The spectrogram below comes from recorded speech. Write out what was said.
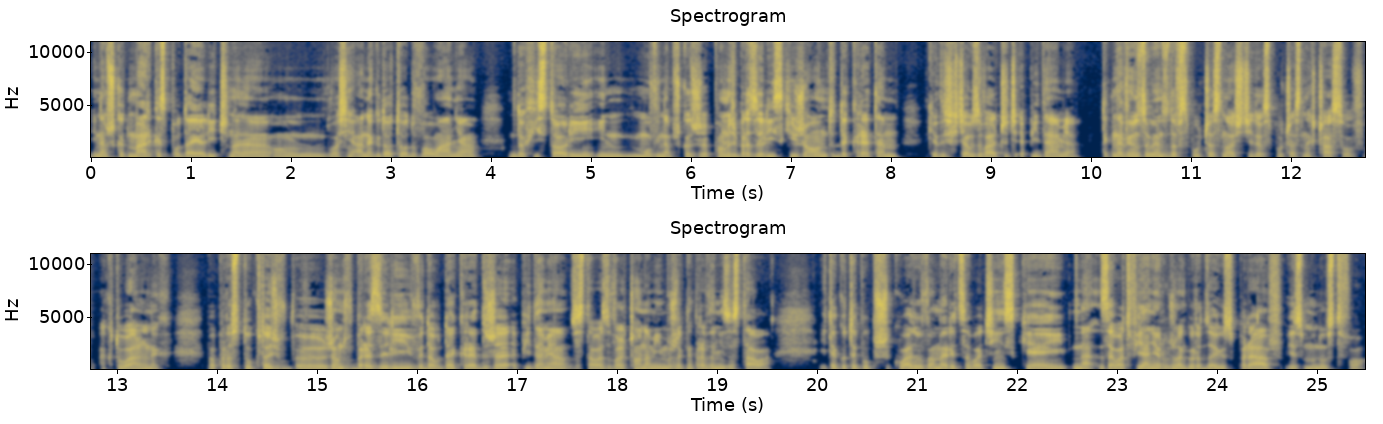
I na przykład Marquez podaje liczne właśnie anegdoty, odwołania do historii i mówi na przykład, że ponoć brazylijski rząd dekretem kiedyś chciał zwalczyć epidemię. Tak nawiązując do współczesności, do współczesnych czasów aktualnych. Po prostu ktoś, e, rząd w Brazylii wydał dekret, że epidemia została zwalczona, mimo że tak naprawdę nie została. I tego typu przykładów w Ameryce Łacińskiej na załatwianie różnego rodzaju spraw jest mnóstwo.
